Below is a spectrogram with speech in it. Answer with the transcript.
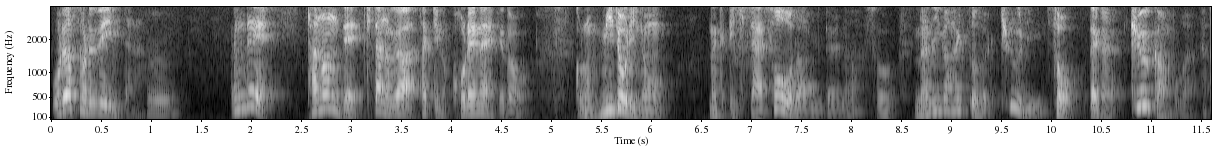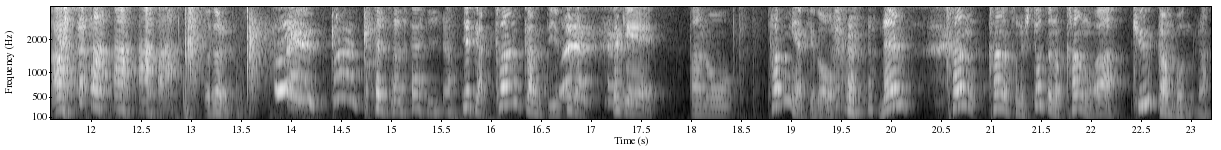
俺はそれでいいみたいな。うんんで、頼んで来たのがさっきのこれなんやけど、この緑の、なんか液体。ソーダみたいなそう。何が入っとんそれキュウリ？そう。だから、休館もが。わかる？カンカンじゃないやいや違う、カンカンって言ってた。だけ、あの、多分やけど、なん、カン、カン、その一つのカンは、休館本の略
